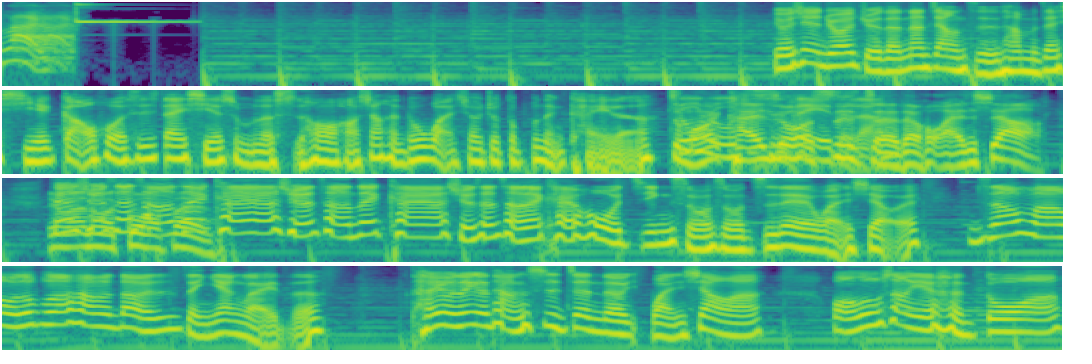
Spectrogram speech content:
Life。有一些人就会觉得，那这样子他们在写稿或者是在写什么的时候，好像很多玩笑就都不能开了。怎么会开弱势者的玩笑？但是学生常在开啊，学生常在开啊，学生常在开霍金什么什么之类的玩笑，欸，哎，你知道吗？我都不知道他们到底是怎样来的。还有那个唐氏症的玩笑啊，网络上也很多啊。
